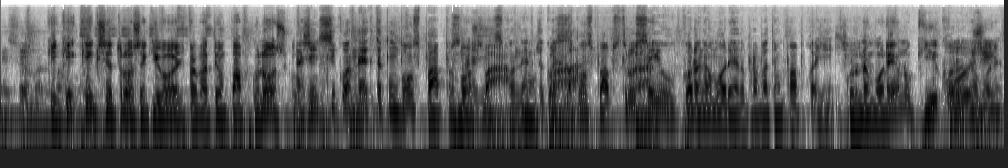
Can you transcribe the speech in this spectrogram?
É isso aí, mano. Quem, quem, quem que você trouxe aqui hoje para bater um papo conosco? A gente se conecta com bons papos, bons né? A gente papos, se conecta com esses bons papos. Trouxe Tá. aí o Coronel Moreno para bater um papo com a gente. Coronel Moreno, que Coronel hoje Moreno.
